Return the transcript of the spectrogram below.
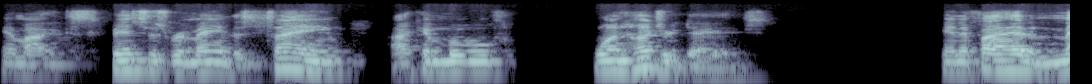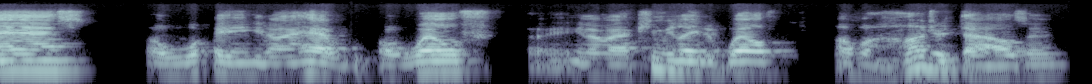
and my expenses remain the same, I can move 100 days. And if I had amassed, a, you know, I have a wealth, you know, accumulated wealth of 100,000,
